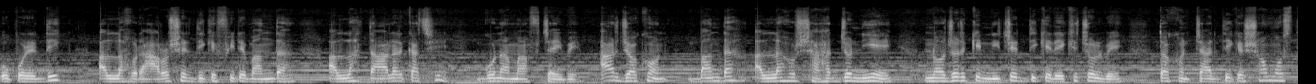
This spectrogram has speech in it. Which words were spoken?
উপরের দিক আল্লাহর আরশের দিকে ফিরে বান্দা আল্লাহ তাআলার কাছে গুনাহ মাফ চাইবে। আর যখন বান্দা আল্লাহর সাহায্য নিয়ে নজরকে নিচের দিকে রেখে চলবে, তখন চারদিকে সমস্ত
